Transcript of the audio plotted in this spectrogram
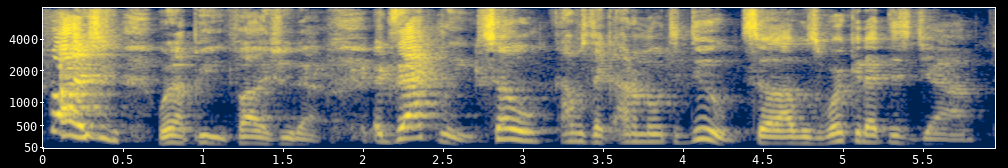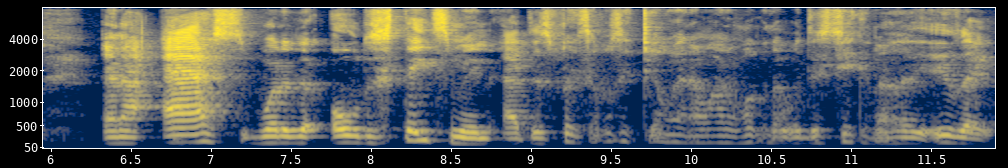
fire shoot. When I pee, fire shoot out. Exactly. So I was like, I don't know what to do. So I was working at this job, and I asked one of the older statesmen at this place. I was like, Yo, man, I want to hook up with this chicken. He was like,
